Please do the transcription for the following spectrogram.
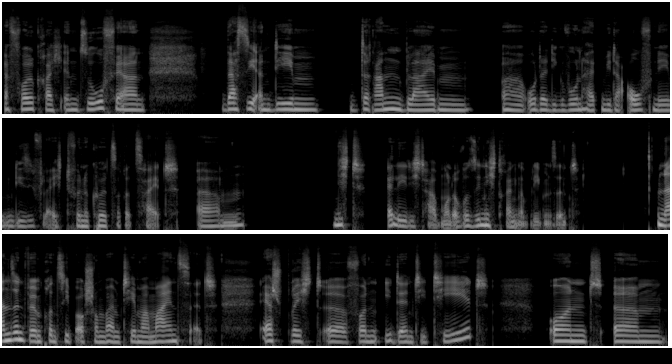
erfolgreich insofern, dass sie an dem dranbleiben äh, oder die Gewohnheiten wieder aufnehmen, die sie vielleicht für eine kürzere Zeit ähm, nicht erledigt haben oder wo sie nicht dran geblieben sind. Und dann sind wir im Prinzip auch schon beim Thema Mindset. Er spricht äh, von Identität und ähm,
